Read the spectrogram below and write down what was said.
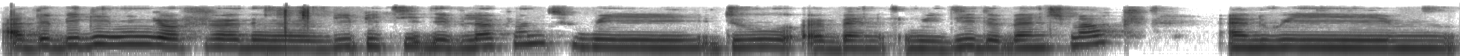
at the beginning of uh, the BPT development, we do a ben we did a benchmark and we um,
